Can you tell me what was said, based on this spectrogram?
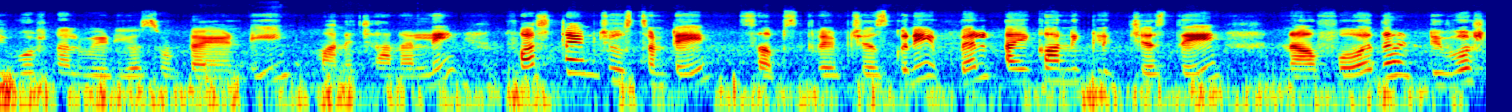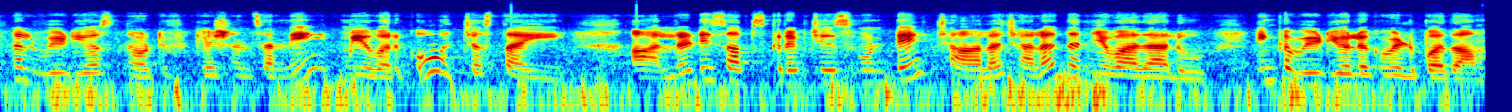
డివోషనల్ వీడియోస్ ఉంటాయండి. మన ఛానల్ని ఫస్ట్ టైం చూస్తుంటే సబ్స్క్రైబ్ చేసుకుని బెల్ ఐకాన్ని క్లిక్ చేస్తే నా ఫర్దర్ డివోషనల్ వీడియోస్ నోటిఫికేషన్స్ అన్నీ మీ వరకు వచ్చేస్తాయి. ఆల్రెడీ సబ్స్క్రైబ్ చేసి ఉంటే చాలా చాలా ధన్యవాదాలు. ఇంకా వీడియోలోకి వెళ్ళిపోదాం.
